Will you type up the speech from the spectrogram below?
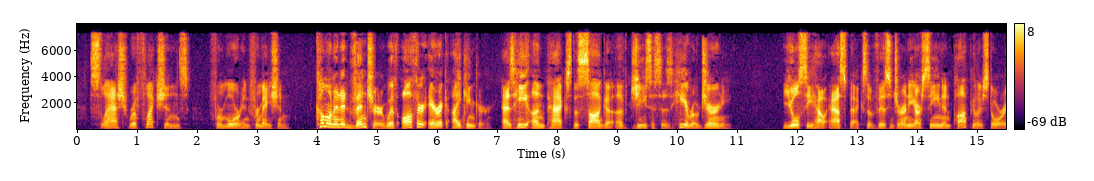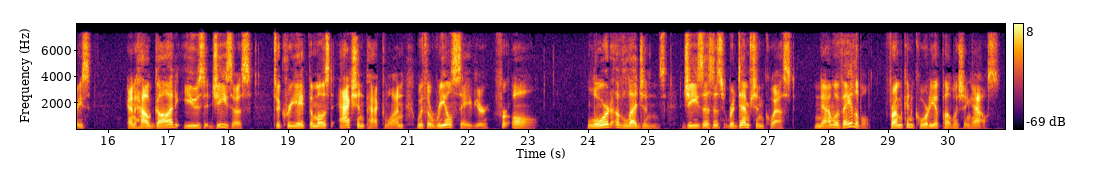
www.higherthings.org/reflections for more information. Come on an adventure with author Eric Eichinger as he unpacks the saga of Jesus' hero journey. You'll see how aspects of this journey are seen in popular stories and how God used Jesus to create the most action packed one with a real Savior for all. Lord of Legends Jesus' Redemption Quest, now available from Concordia Publishing House.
